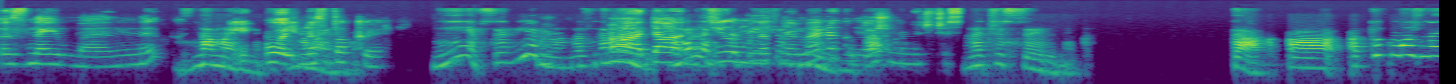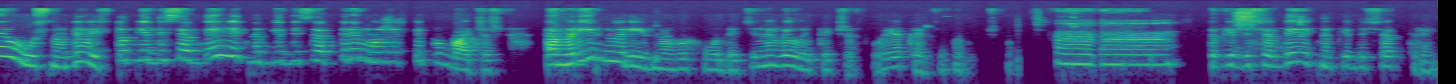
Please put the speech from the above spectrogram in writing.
знайменник. Знаменник. Ой, знаменник. навпаки. Ні, все вірно, на А, так, Знаменник це ділимо на знайменник, і так? множимо на число. На чисельник. Так, а, а тут можна і усно. Дивись, 159 на 53, можеш ти побачиш. Там рівно-рівно виходить і невелике число. Яке це буде? число? 159 на 53.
